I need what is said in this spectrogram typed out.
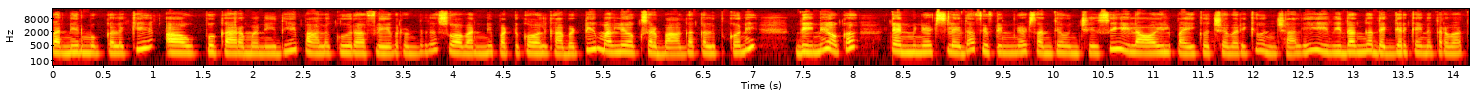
పన్నీర్ ముక్కలకి ఆ ఉప్పు కారం అనేది పాలకూర ఫ్లేవర్ ఉంటుంది. సో అవన్నీ పట్టుకోవాలి కాబట్టి మళ్ళీ ఒకసారి బాగా కలుపుకొని దీన్ని ఒక టెన్ మినిట్స్ లేదా ఫిఫ్టీన్ మినిట్స్ అంతే ఉంచేసి ఇలా ఆయిల్ పైకి వచ్చే వరకు ఉంచాలి. ఈ విధంగా దగ్గరికి అయిన తర్వాత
